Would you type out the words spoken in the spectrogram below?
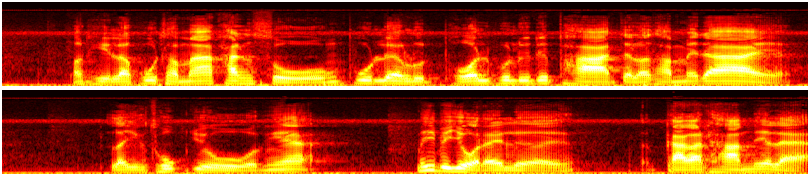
ำบางทีเราพูดธรรมะขั้นสูง พูดเรื่องหลุดพ้นพูดเรื่องนิพพานแต่เราทำไม่ได้ เรายังทุกข์อยู่อย่างเงี้ยไม่มีประโยชน์อะไรเลย การกระทำนี่แหละ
